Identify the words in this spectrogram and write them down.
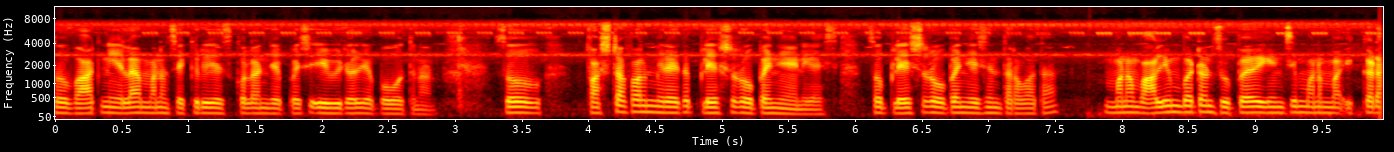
సో వాటిని ఎలా మనం సెక్యూర్ చేసుకోవాలని చెప్పేసి ఈ వీడియోలో చెప్పబోతున్నాను. సో ఫస్ట్ ఆఫ్ ఆల్ మీరైతే ప్లే స్టోర్ ఓపెన్ చేయండి guys so play store open చేసిన తర్వాత మనం వాల్యూమ్ బటన్స్ ఉపయోగించి మనం ఇక్కడ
